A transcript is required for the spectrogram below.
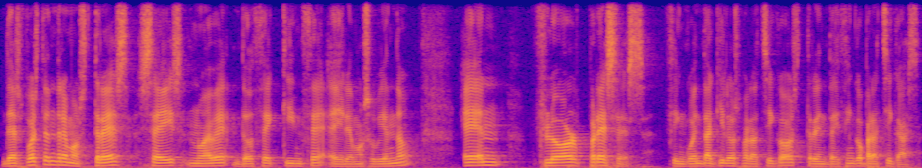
Después tendremos 3, 6, 9, 12, 15 e iremos subiendo en floor presses, 50 kilos para chicos, 35 para chicas.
